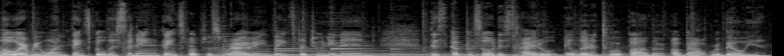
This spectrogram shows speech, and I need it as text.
Hello, everyone. Thanks for listening. Thanks for subscribing. Thanks for tuning in. This episode is titled A Letter to a Father About Rebellion.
